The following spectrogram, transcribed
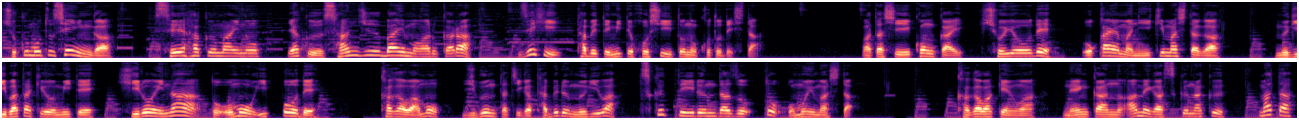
食物繊維が精白米の約30倍もあるからぜひ食べてみてほしいとのことでした私今回所用で岡山に行きましたが、麦畑を見て広いなぁと思う一方で、香川も自分たちが食べる麦は作っているんだぞと思いました。香川県は年間の雨が少なく、また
